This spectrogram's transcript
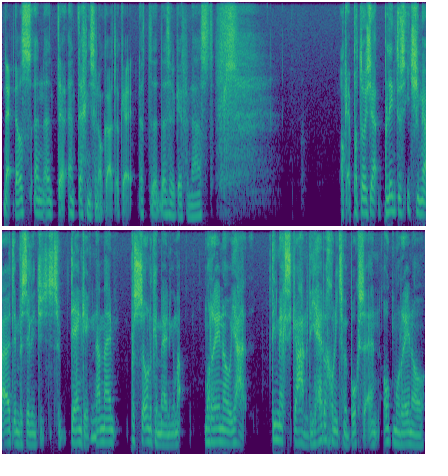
Nee, dat was een, een, te een technische knockout. Oké, dat uh, daar zit ik even naast. Oké, okay, blinkt dus ietsje meer uit in Brazilian Jiu-Jitsu, denk ik. Naar mijn persoonlijke mening. Maar Moreno, ja, die Mexicanen, die hebben gewoon iets met boksen. En ook Moreno,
